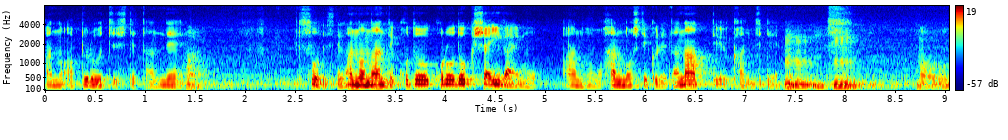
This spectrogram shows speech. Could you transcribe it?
あのアプローチしてたんで、はい、そうですね。あのなんでコロ読者以外もあの反応してくれたなっていう感じで。うん。うん、なるほど。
